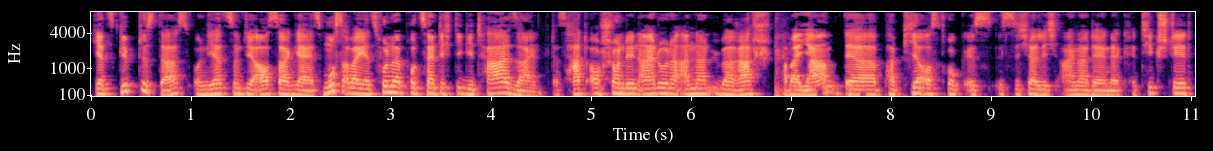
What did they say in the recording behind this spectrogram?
Jetzt gibt es das und jetzt sind die Aussagen, ja, es muss aber jetzt hundertprozentig digital sein. Das hat auch schon den einen oder anderen überrascht. Aber ja, der Papierausdruck ist, ist sicherlich einer, der in der Kritik steht.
